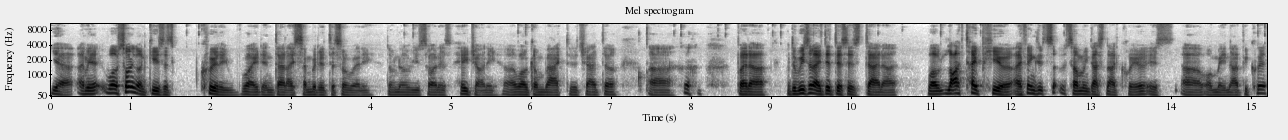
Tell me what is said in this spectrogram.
yeah, I mean, well, sorting on keys is clearly right in that I submitted this already. Don't know if you saw this. Hey, Johnny, uh, welcome back to the chat though. Uh, but, uh, the reason I did this is that uh, well, log type here, I think it's something that's not clear is uh, or may not be clear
